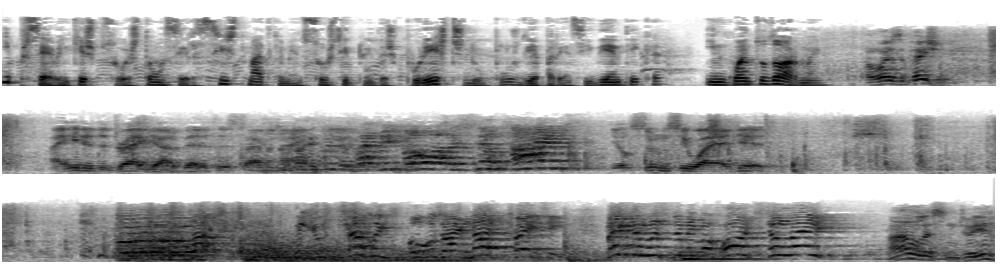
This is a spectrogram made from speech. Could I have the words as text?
e percebem que as pessoas estão a ser sistematicamente substituídas por estes duplos de aparência idêntica enquanto dormem. Well, where's the patient? I hated to drag you out of bed at this time of night. Will you let me go while there's still time? You'll soon see why I did. What? Will you tell these fools I'm not crazy? Make them listen to me before it's too late! I'll listen to you.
